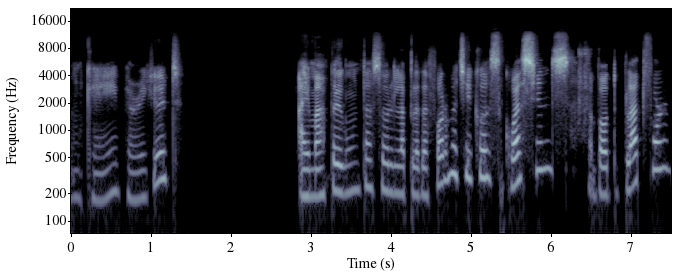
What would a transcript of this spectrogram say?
Okay, very good. ¿Hay más preguntas sobre la plataforma, chicos? Questions about the platform?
